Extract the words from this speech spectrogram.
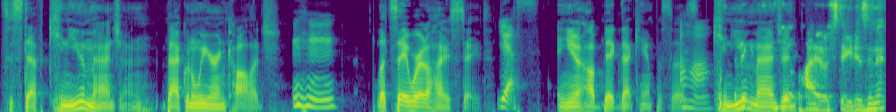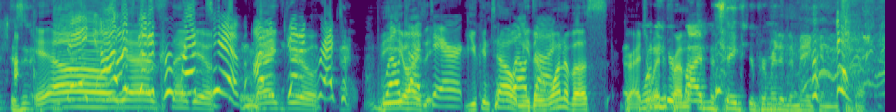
So, Steph, can you imagine back when we were in college? Mm-hmm. Let's say we're at Ohio State, Yes. And you know how big that campus is. Uh-huh. Can you imagine? Ohio State, isn't it? Isn't it? Yeah, I was Oh, yes, going thank to you. correct him. I was Thank going to correct him. The Well Ohio done, State- Derek. You can tell Well neither done. one of us One of graduated your from five it. mistakes you're permitted to make in this stuff.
